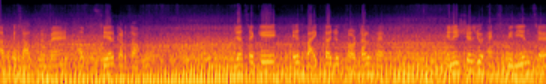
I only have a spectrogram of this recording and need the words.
आपके साथ में मैं अब शेयर करता हूँ। जैसे कि इस बाइक का जो थ्रोटल है इनिशियल जो एक्सपीरियंस है,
